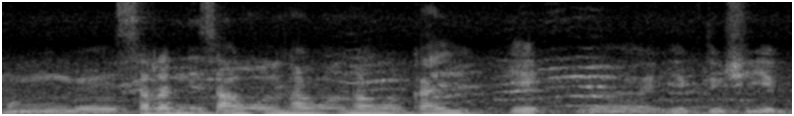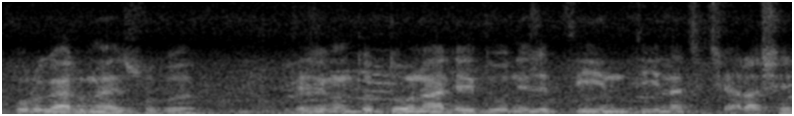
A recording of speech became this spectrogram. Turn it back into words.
मग सरांनी सांगून सांगून सांगून काही एक एक दिवशी एक पोरं आहे माझ्यासोबत त्याच्यानंतर दोन आले दोन याचे तीन तीनाचे चार असे.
